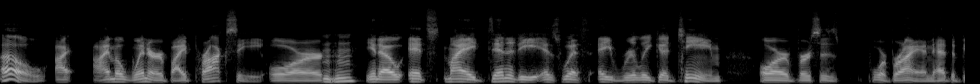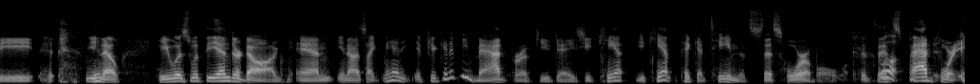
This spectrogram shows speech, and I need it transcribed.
oh, I, I'm a winner by proxy, or, mm-hmm. you know, it's my identity is with a really good team, or versus poor Brian had to be, you know, he was with the underdog. And, you know, it's like, man, if you're going to be mad for a few days, you can't, you can't pick a team that's this horrible. It's, well, it's bad for you.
